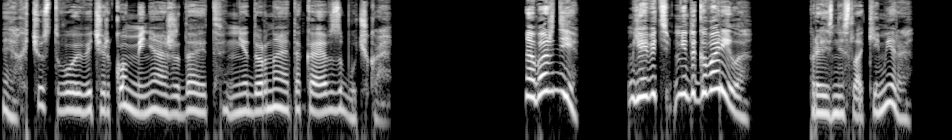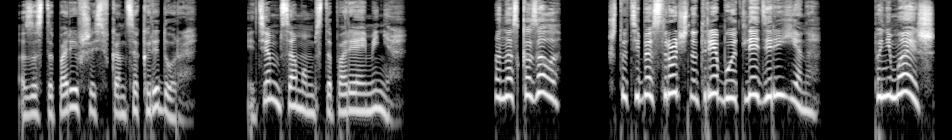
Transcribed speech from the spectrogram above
Эх, чувствую, вечерком меня ожидает недурная такая взбучка. «Обожди, я ведь не договорила», — произнесла Кемира, застопорившись в конце коридора, и тем самым стопоряя меня. «Она сказала, что тебя срочно требует леди Риена. Понимаешь?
